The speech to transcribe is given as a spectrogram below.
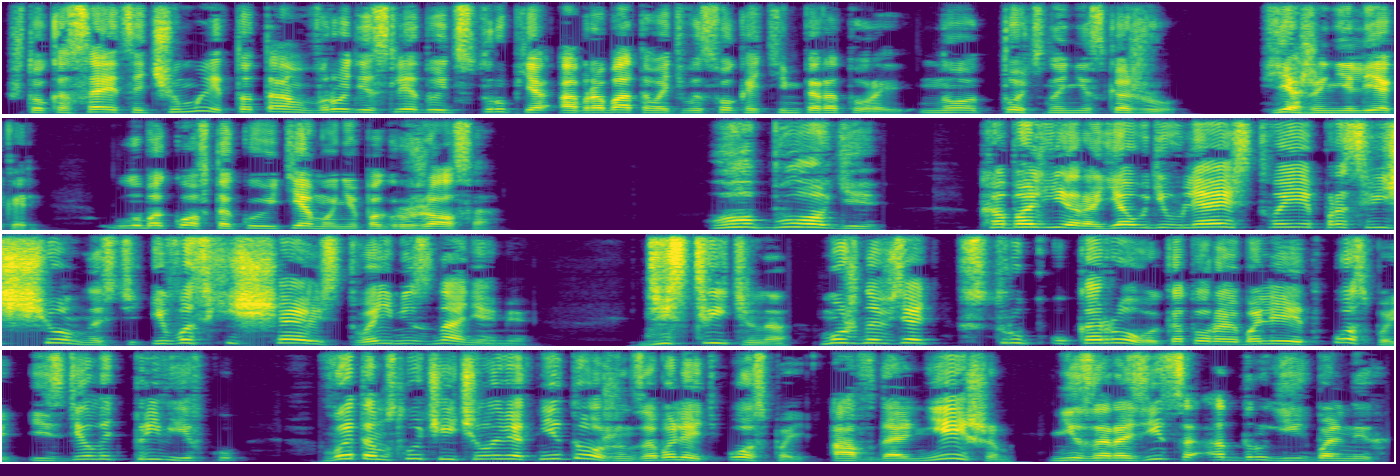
Что касается чумы, то там вроде следует струпья обрабатывать высокой температурой, но точно не скажу. Я же не лекарь, глубоко в такую тему не погружался. «О боги! Кабальера, я удивляюсь твоей просвещенности и восхищаюсь твоими знаниями. Действительно, можно взять струп у коровы, которая болеет оспой, и сделать прививку. В этом случае человек не должен заболеть оспой, а в дальнейшем не заразиться от других больных.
